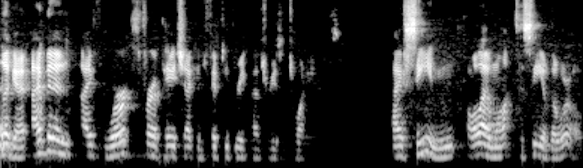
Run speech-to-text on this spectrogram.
look at I've been in I've worked for a paycheck in 53 countries in 20 years. I've seen all I want to see of the world.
